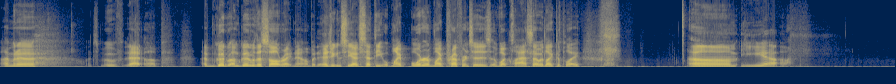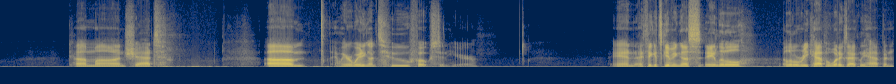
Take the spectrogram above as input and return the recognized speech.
I'm gonna... Let's move that up. I'm good. I'm good with assault right now, but as you can see, I've set the my order of my preferences of what class I would like to play. Um, yeah. Come on, chat. Um, we are waiting on two folks in here. And I think it's giving us a little a little recap of what exactly happened.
